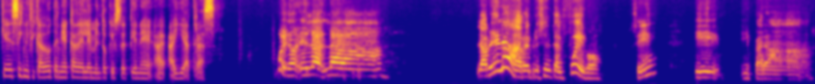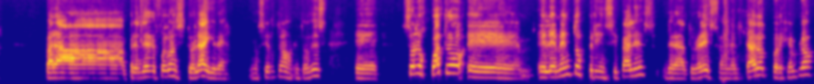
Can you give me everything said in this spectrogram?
qué significado tenía cada elemento que usted tiene ahí atrás. Bueno, eh, la, la, vela representa el fuego, ¿sí? y, para, para prender el fuego necesito el aire, ¿no es cierto? Entonces, eh, son los cuatro eh, elementos principales de la naturaleza. En el tarot, por ejemplo,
